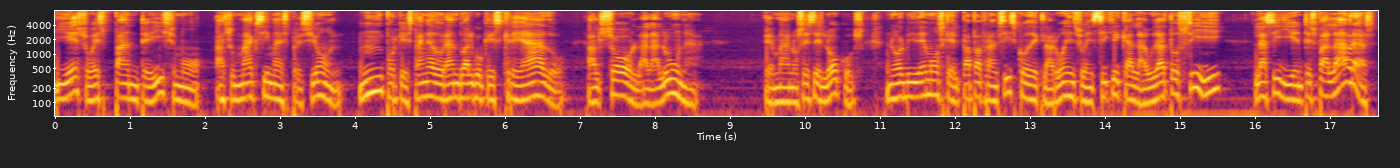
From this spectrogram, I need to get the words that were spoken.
Y eso es panteísmo a su máxima expresión, porque están adorando algo que es creado, al sol, a la luna, Hermanos, es de locos. No olvidemos que el Papa Francisco declaró en su encíclica Laudato Si las siguientes palabras.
